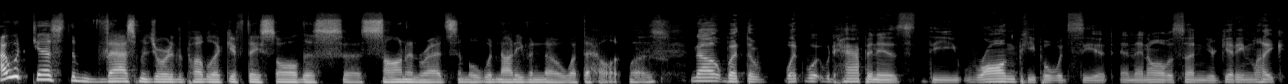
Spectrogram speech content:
i would guess the vast majority of the public if they saw this uh, Sonnenrad symbol would not even know what the hell it was No, but the what what would happen is the wrong people would see it, and then all of a sudden you're getting like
